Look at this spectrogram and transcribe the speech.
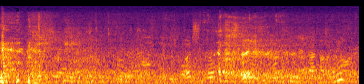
Thank. больше пробовать.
